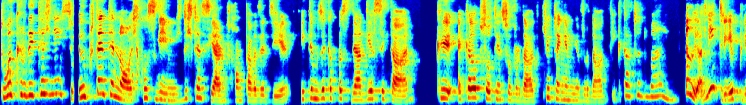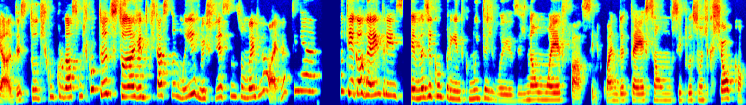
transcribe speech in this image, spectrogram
Tu acreditas nisso. O importante é nós conseguirmos distanciarmos, como estavas a dizer, e temos a capacidade de aceitar que aquela pessoa tem a sua verdade, que eu tenho a minha verdade e que está tudo bem. Aliás, nem teria piada se todos concordássemos com tudo, se toda a gente gostasse do mesmo e se fizéssemos o mesmo, não é? Não tinha, não tinha qualquer interesse. Mas eu compreendo que muitas vezes não é fácil, quando até são situações que chocam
